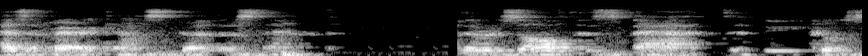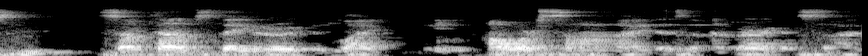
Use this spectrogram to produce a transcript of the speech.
as Americans to understand. The result is bad because hmm. sometimes they are like in our side as an American side,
